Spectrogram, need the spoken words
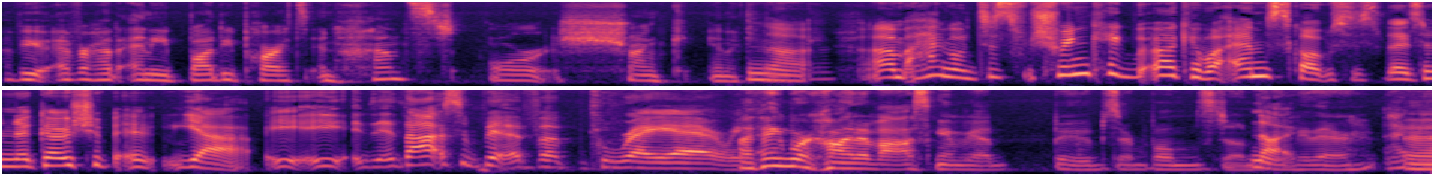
Have you ever had any body parts enhanced or shrank in a No. clinic? Um, hang on. Just shrinking. Okay. Well, M sculpts. is- There's a negotiable. uh, Yeah. That's a bit of a grey area. I think we're kind of asking if you had boobs or bums done no. really there. Have you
